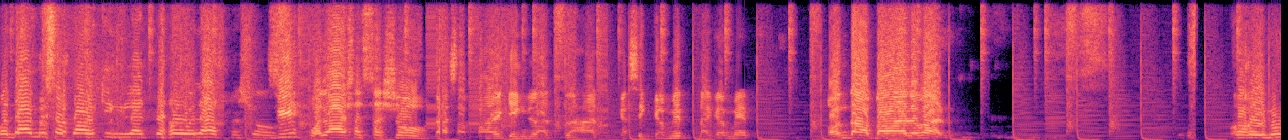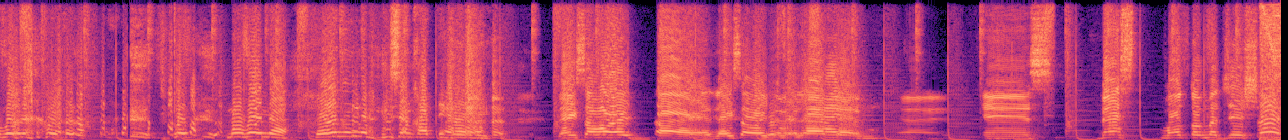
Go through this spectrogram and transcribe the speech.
Madami sa parking lot pero wala sa show. See, wala siya sa show, nasa parking lot lahat kasi gamit na gamit. Honda, baka naman. Okay, move on na. move on na. Meron na isang category. Next award, uh, next award naman natin uh, is Best Moto Magician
